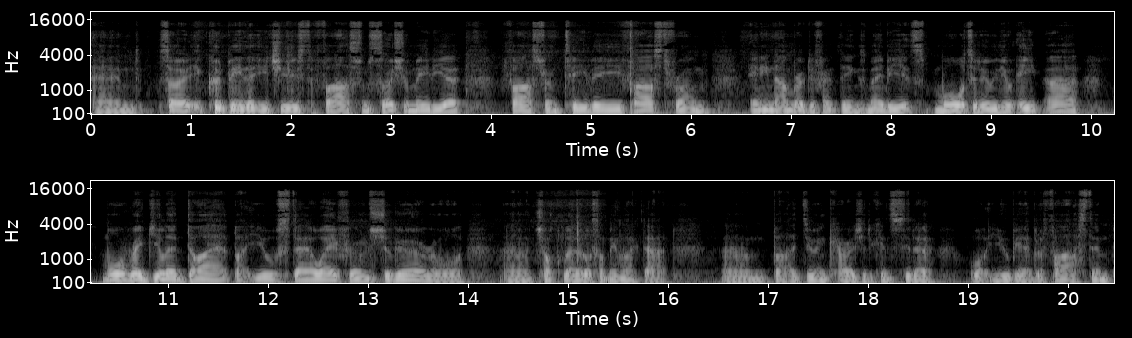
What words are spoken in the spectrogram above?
And so it could be that you choose to fast from social media, fast from TV, fast from any number of different things. Maybe it's more to do with your eat a more regular diet, but you'll stay away from sugar or uh, chocolate or something like that. Um, but I do encourage you to consider what you'll be able to fast. And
